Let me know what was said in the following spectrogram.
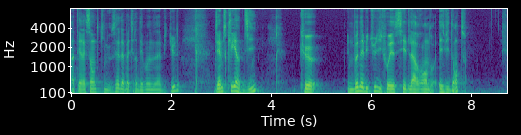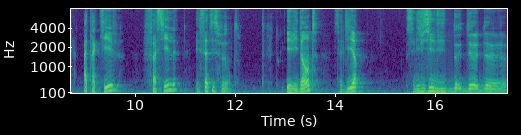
intéressantes, qui nous aident à bâtir des bonnes habitudes. James Clear dit que une bonne habitude, il faut essayer de la rendre évidente, attractive, facile et satisfaisante. évidente, c'est-à-dire c'est difficile de,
